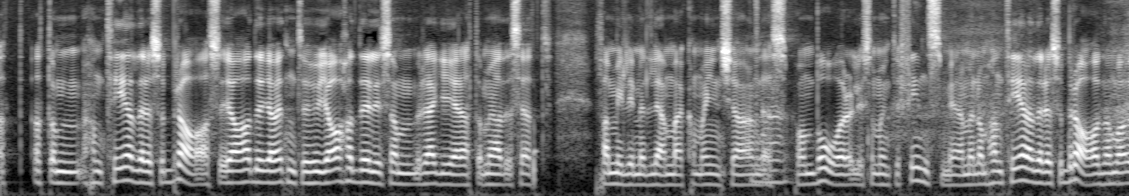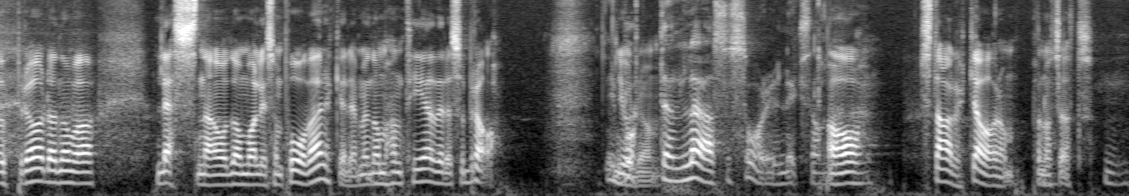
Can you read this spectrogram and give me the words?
att, att de hanterade det så bra? Alltså jag, hade, jag vet inte hur jag hade liksom reagerat om jag hade sett familjemedlemmar komma inkörandes Ja. på en bår och liksom inte finns mer. Men de hanterade det så bra. De var upprörda, de var ledsna och de var liksom påverkade. Men de hanterade det så bra. I Gjorde de. bottenlös sorg liksom. Ja, starka var de på något sätt. Mm.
